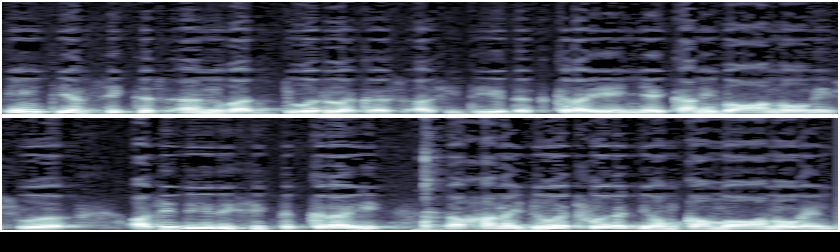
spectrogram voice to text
intien siektes in wat dodelik is as die dier dit kry en jy kan nie behandel nie. So as die dier die siekte kry, dan gaan hy dood voordat jy hom kan behandel en,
